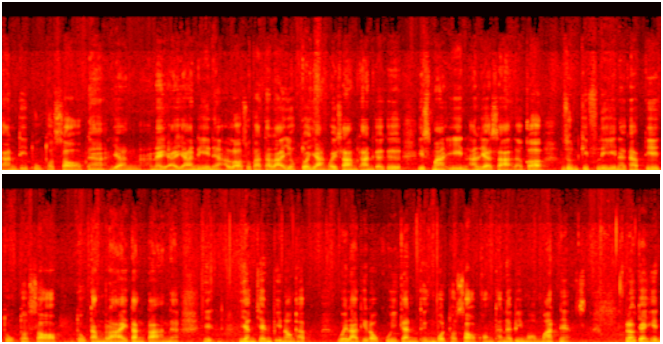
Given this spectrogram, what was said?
ท่านที่ถูกทดสอบนะอย่างในอายะนี้เนี่ยอัลลอฮ์สุบฮานะตาลายกตัวอย่างไว้ 3 ท่านก็คือ อิสมาอีนอัลยาซะ แล้วก็ซุนกิฟลีนะครับที่ถูกทดสอบถูกทำร้ายต่างๆนะอย่างเช่นพี่น้องครับ เวลาที่เราคุยกันถึงบททดสอบของท่านนบีมูฮัมมัดเนี่ยเราจะเห็น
